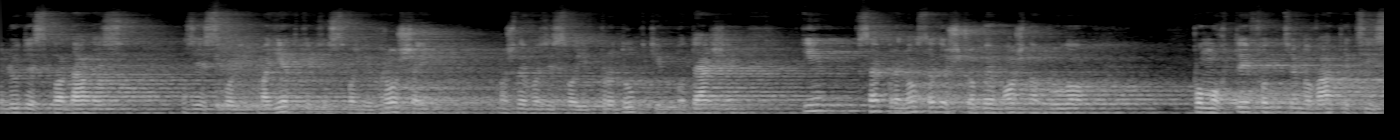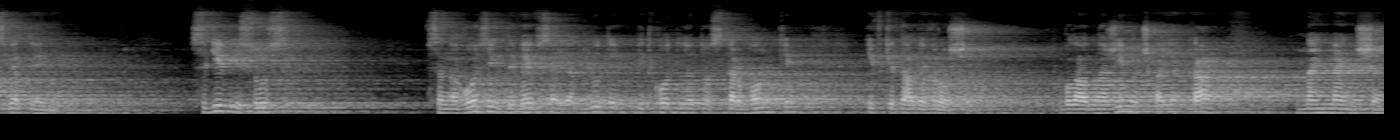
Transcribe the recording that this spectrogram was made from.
люди складались зі своїх маєтків, зі своїх грошей, можливо, зі своїх продуктів, одежі, і все приносили, щоб можна було помогти функціонувати цій святині. Сидів Ісус в синагозі, дивився, як люди підходили до скарбонки і вкидали гроші. Була одна жіночка, яка найменше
